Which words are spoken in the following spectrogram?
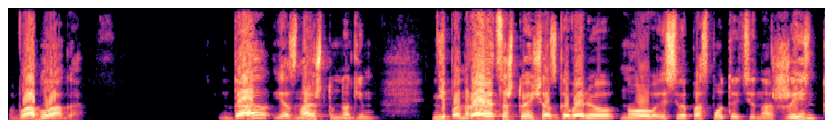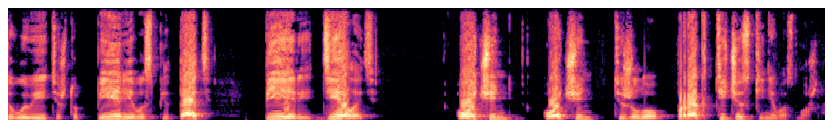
во благо. Да, я знаю, что многим не понравится, что я сейчас говорю, но если вы посмотрите на жизнь, то вы увидите, что перевоспитать, переделать очень-очень тяжело, практически невозможно.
